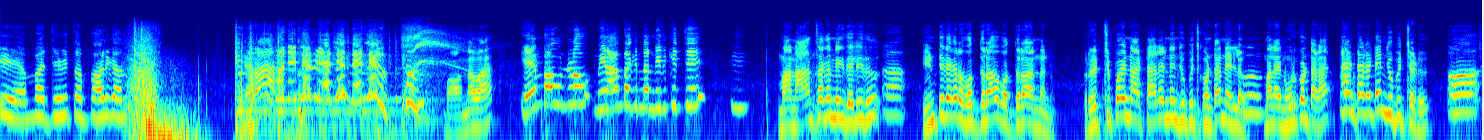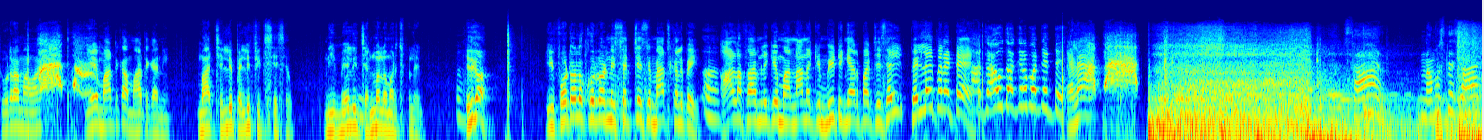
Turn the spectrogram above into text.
ఈ అమ్మ జీవితం ఎరా. లేను. బాగున్నావా? ఏం బాగుండడం? అందరికి నన్ను నిరికిచ్చి మా నాన్న సంగతి నీకు తెలీదు. ఆ. ఇంటి దగ్గర వద్దురా వద్దురా అన్నాను. రెచ్చిపోయి నా టాలెంట్ నేను చూపించుకుంటాను వెళ్ళు. మళ్ళీ ఆయన ఊరుకుంటాడా? ఆయన టాలెంట్ ఏం చూపించాడు. ఆ, చూడరా మావా ఏ మాటకా మాట కానీ. మా చెల్లి పెళ్ళి ఫిక్స్ చేసావు. నీ మేలు ఈ జన్మలో మర్చిపోలేను. ఇదిగో ఈ ఫోటోలో కుర్రోడిని సెట్ చేసి మ్యాచ్ కలిపాయి. వాళ్ళ ఫ్యామిలీకి మా నాన్నకి మీటింగ్ ఏర్పాటు చేసాయి. పెళ్ళి అయిపోయినట్టే. ఆ చావు దగ్గర పడ్డట్టే. ఎలా? సార్ నమస్తే సార్.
